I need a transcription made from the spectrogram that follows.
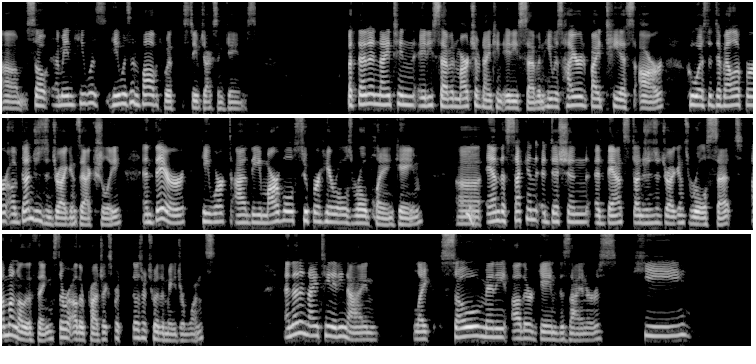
Um, so I mean, he was he was involved with Steve Jackson Games. But then in 1987, March of 1987, he was hired by TSR, who was the developer of Dungeons and Dragons, actually. And there, he worked on the Marvel Superheroes role playing game, Hmm. uh, and the second edition Advanced Dungeons and Dragons rule set, among other things. There were other projects, but those are two of the major ones. And then in 1989, like so many other game designers, he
